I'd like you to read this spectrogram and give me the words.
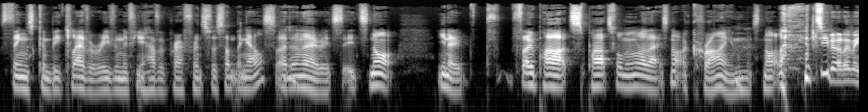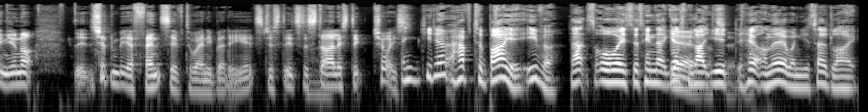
things can be clever even if you have a preference for something else. I don't mm. know. It's it's not you know faux parts, parts forming all of that. It's not a crime. It's not. Like, do you know what I mean? You're not. It shouldn't be offensive to anybody. It's just it's a stylistic choice. And you don't have to buy it either. That's always the thing that gets Yeah, me. Like you it, hit on there when you said like,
